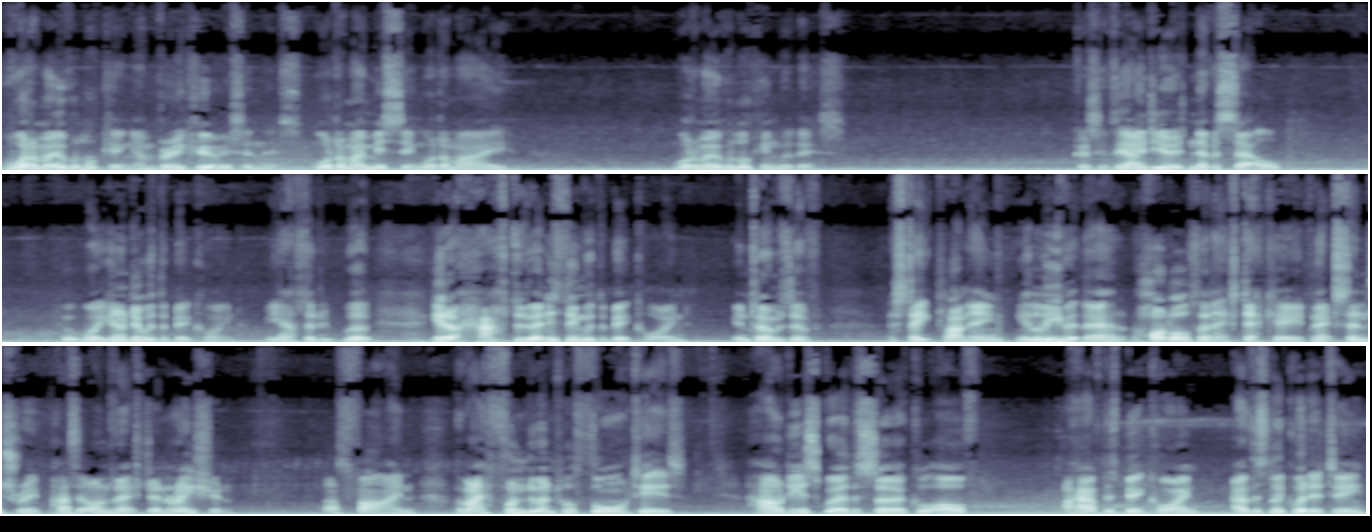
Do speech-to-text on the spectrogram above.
what am I overlooking? I'm very curious in this. What am I missing? What am I, what am I overlooking with this? Because if the idea is never sell, but what are you going to do with the Bitcoin? You have to do well. You don't have to do anything with the Bitcoin in terms of estate planning, you leave it there, hodl for the next decade, next century, pass it on to the next generation. That's fine. But my fundamental thought is, how do you square the circle of, I have this Bitcoin, I have this liquidity,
